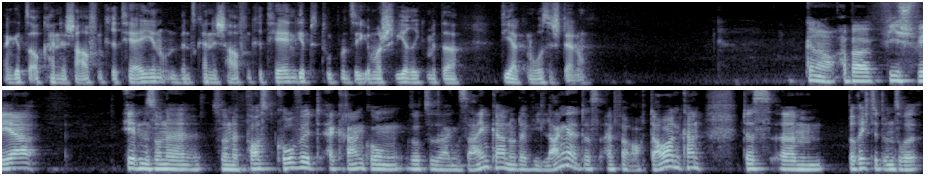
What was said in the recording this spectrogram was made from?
dann gibt es auch keine scharfen Kriterien. Und wenn es keine scharfen Kriterien gibt, tut man sich immer schwierig mit der Diagnosestellung. Genau, aber wie schwer eben so eine, so eine Post-Covid-Erkrankung sozusagen sein kann oder wie lange das einfach auch dauern kann, das ähm, berichtet unsere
